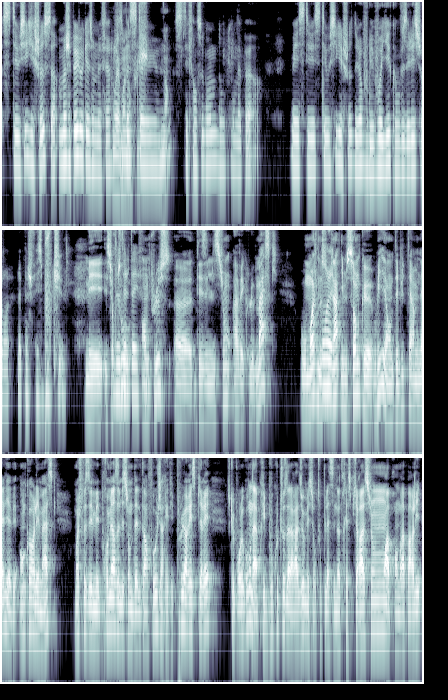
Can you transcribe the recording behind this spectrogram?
C'était aussi quelque chose, ça. Moi, j'ai pas eu l'occasion de le faire. Ouais, je sais moi pas non si t'as eu. euh, Non. C'était fait en seconde, donc on n'a pas. Mais c'était c'était aussi quelque chose. D'ailleurs, vous les voyez quand vous allez sur la page Facebook. Mais surtout, en plus, euh, des émissions avec le masque, où moi je me Ouais. souviens, il me semble que, oui, en début de terminale, il y avait encore les masques. Moi, je faisais mes premières émissions de Delta Info, j'arrivais plus à respirer, parce que pour le coup, on a appris beaucoup de choses à la radio, mais surtout placer notre respiration, apprendre à parler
